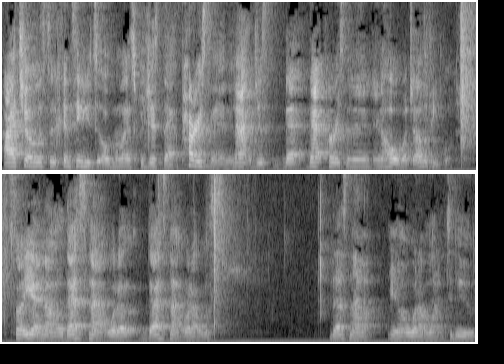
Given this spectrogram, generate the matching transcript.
I chose to continue to open my legs for just that person, not just that that person and, and a whole bunch of other people. So yeah, no, that's not what I, that's not what I was. That's not you know what I wanted to do,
